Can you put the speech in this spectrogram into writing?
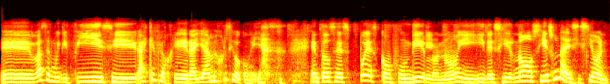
eh, va a ser muy difícil, ay, qué flojera, ya mejor sigo con ella. Entonces puedes confundirlo, ¿no? Y, y decir, no, sí es una decisión,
